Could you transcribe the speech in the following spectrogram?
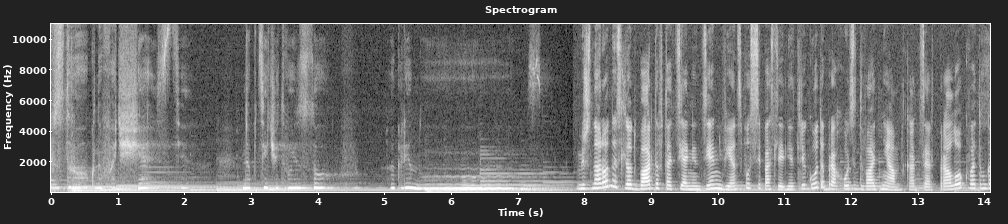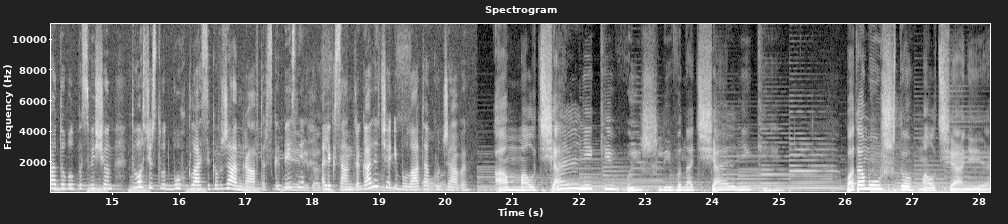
И вздрогнув от счастья, на птичий твой зов оглянусь. Международный слет бардов «Татьянин день» в Венспилсе последние три года проходит два дня. Концерт «Пролог» в этом году был посвящен творчеству двух классиков жанра авторской песни Александра Галича и Булата Акуджавы. А молчальники вышли в начальники, Потому что молчание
